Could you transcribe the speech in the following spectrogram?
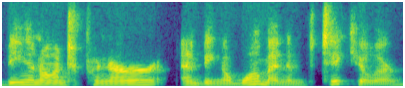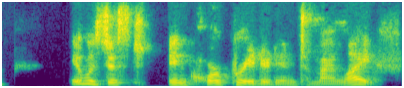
Being an entrepreneur and being a woman in particular, it was just incorporated into my life.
